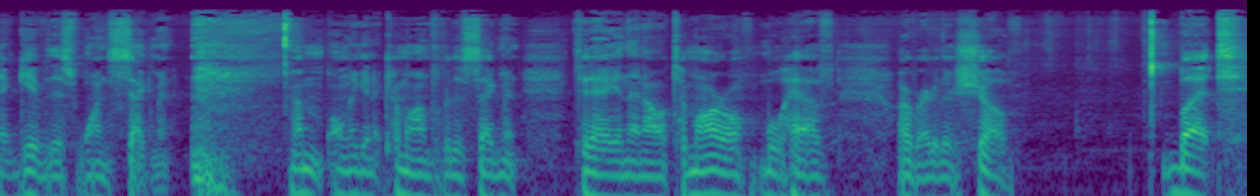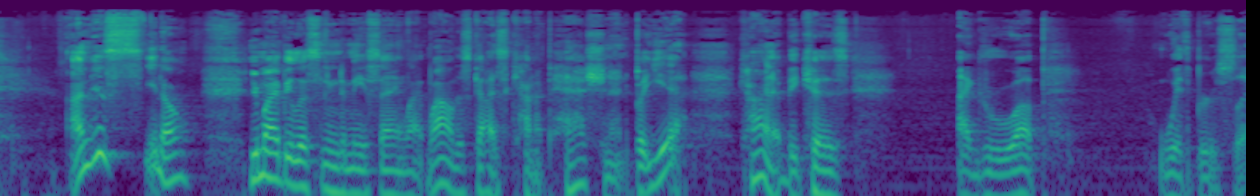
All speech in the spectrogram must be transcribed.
to give this one segment. I'm only to come on for this segment today, and then I'll tomorrow we'll have our regular show. But I'm just, you know, you might be listening to me saying like, "Wow, this guy's kind of passionate," but yeah, kind of because I grew up with Bruce Lee,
